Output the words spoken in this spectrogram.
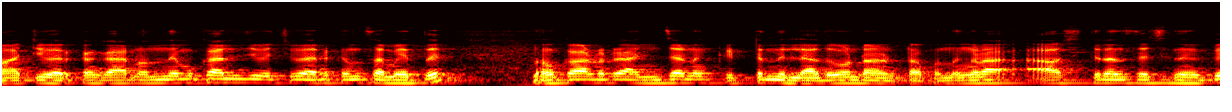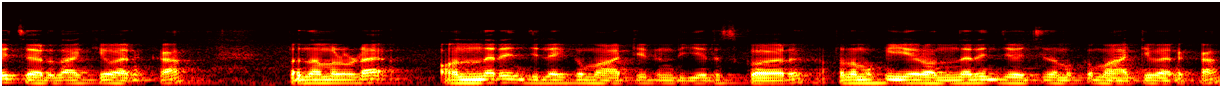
മാറ്റി വരക്കാം. കാരണം ഒന്നേ മുക്കാൽ ഇഞ്ച് വെച്ച് വരക്കുന്ന സമയത്ത് നമുക്ക് അവിടെ ഒരു അഞ്ചെണ്ണം കിട്ടുന്നില്ല. അതുകൊണ്ടാണ് കേട്ടോ അപ്പോൾ നിങ്ങളുടെ ആവശ്യത്തിനനുസരിച്ച് നിങ്ങൾക്ക് ചെറുതാക്കി വരക്കാം. അപ്പോൾ നമ്മളിവിടെ ഒന്നര ഇഞ്ചിലേക്ക് മാറ്റിയിട്ടുണ്ട് ഈ ഒരു സ്ക്വയർ. അപ്പോൾ നമുക്ക് ഈ ഒരു ഒന്നര ഇഞ്ച് വെച്ച് നമുക്ക് മാറ്റി വരക്കാം.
